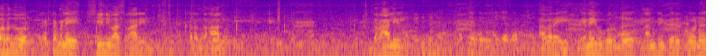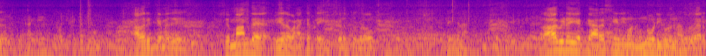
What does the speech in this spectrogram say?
பகதூர் ரெட்டமலை சீனிவாசனாரின் பிறந்த நாள். இந்த நாளில் அவரை நினைவு கூர்ந்து நன்றி பெருக்கோடு அவருக்கு எமது செம்மாந்த வீர வணக்கத்தை செலுத்துகிறோம். திராவிட இயக்க அரசியலின் முன்னோடிகளுடன் ஒருவர்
